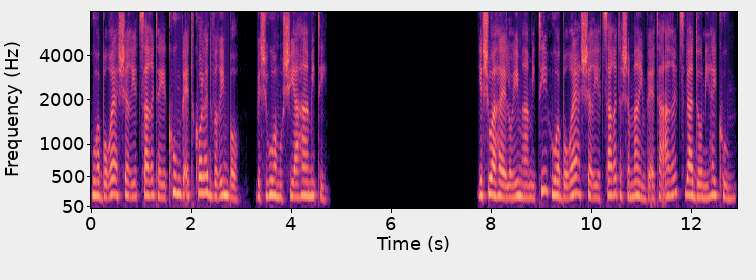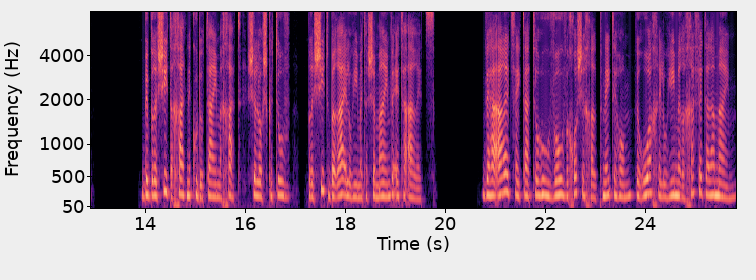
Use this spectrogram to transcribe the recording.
הוא הבורא אשר יצר את היקום ואת כל הדברים בו, ושהוא המושיע האמיתי. ישוע האלוהים האמיתי הוא הבורא אשר יצר את השמיים ואת הארץ ואדוני היקום. בבראשית 1.21, 3 כתוב, בראשית ברא אלוהים את השמיים ואת הארץ. והארץ הייתה תוהו ובוהו וחושך על פני תהום, ורוח אלוהים מרחפת על המים.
